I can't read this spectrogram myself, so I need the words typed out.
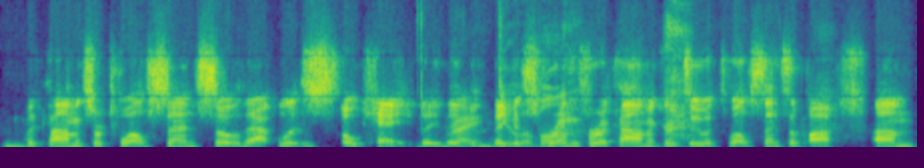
the comics are 12 cents, so that was okay. They, they, Right. could, they could spring for a comic or two at 12 cents a pop. Um,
